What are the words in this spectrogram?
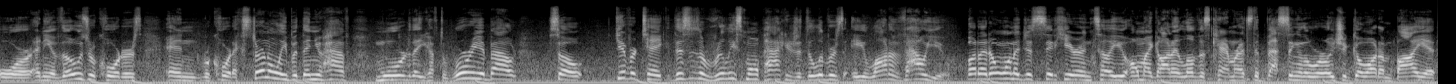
or any of those recorders and record externally, but then you have more that you have to worry about. So give or take, this is a really small package that delivers a lot of value. But I don't want to just sit here and tell you, oh my god, I love this camera, it's the best thing in the world, you should go out and buy it.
